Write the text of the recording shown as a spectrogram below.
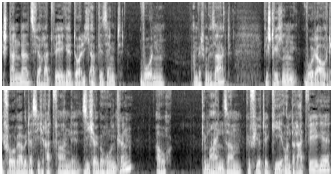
Standards für Radwege deutlich abgesenkt wurden, haben wir schon gesagt. Gestrichen wurde auch die Vorgabe, dass sich Radfahrende sicher überholen können. Auch gemeinsam geführte Geh- und Radwege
